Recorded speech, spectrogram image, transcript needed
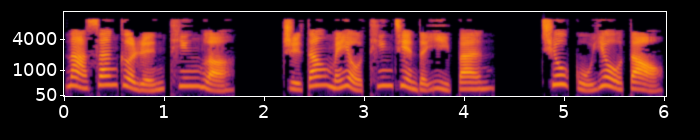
那三个人听了，只当没有听见的一般。秋谷又道：“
